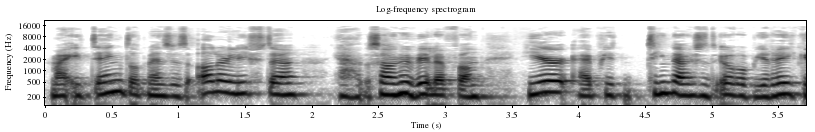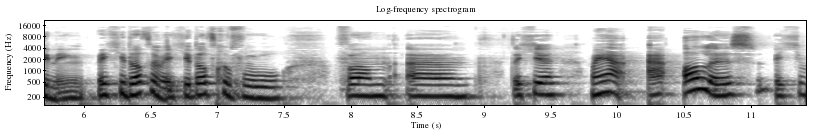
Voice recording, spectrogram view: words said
maar ik denk dat mensen het allerliefste ja, zouden willen van, hier heb je 10.000 euro op je rekening. Weet je dat een beetje, dat gevoel van uh, dat je, maar ja, alles, weet je,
